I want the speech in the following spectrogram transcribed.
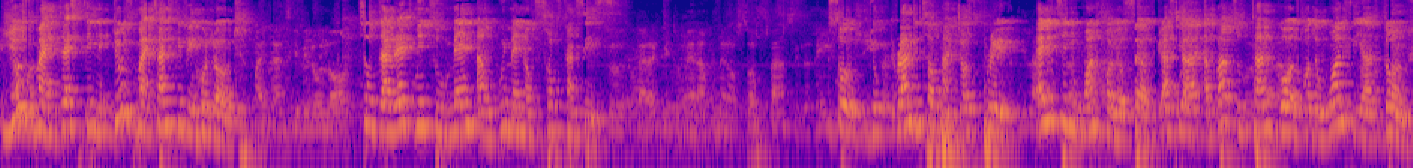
Use my destiny, use my thanksgiving, oh Lord, My thanksgiving, O Lord, to direct me to men and women of substances. to direct me to men and women of substance in the name So of you round it up and just pray. Anything you want for yourself, as you are about to thank God for the ones He has done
